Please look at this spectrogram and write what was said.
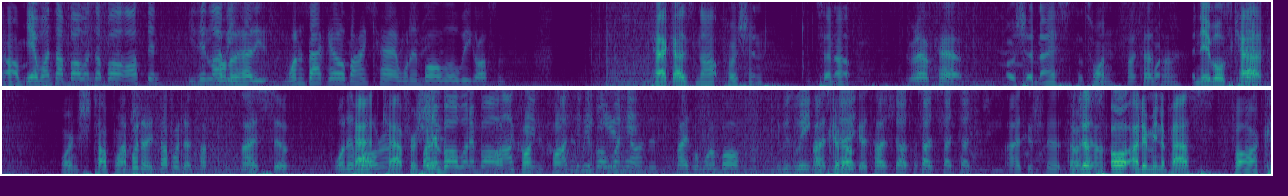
Um, Yeah, one's on ball, one's on ball. Austin. He's in One on lobby. the head. he- One back L behind cat. One in ball, a little weak, Austin. cat guy's not pushing. Sent up. Right out, cat. Oh shit, nice. That's one. Flank that What- Enables cat. Orange, top one. Top window, top window, top. Nice, Nice. two. One in Cat, ball room. cat for sure. One in ball, one in ball. Caution, caution, Octane. caution, Octane weak, just ball, one hit. Nice, one more in ball. He was weak. Nice, good nice. up. Good touch, Touch, touch, touch, touch, touch, touch. Nice, good shit. I'm just. down. Oh, I didn't mean to pass. Fuck.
